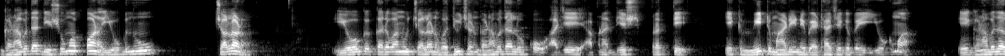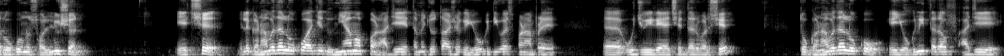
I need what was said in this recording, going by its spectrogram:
ઘણા બધા દેશોમાં પણ યોગનું ચલણ, યોગ કરવાનું ચલણ વધ્યું છે ઘણા બધા લોકો આજે આપણા દેશ પ્રત્યે એક મીટ માંડીને બેઠા છે કે ભાઈ યોગમાં એ ઘણા બધા રોગોનું સોલ્યુશન એ છે. એટલે ઘણા બધા લોકો આજે દુનિયામાં પણ આજે તમે જોતા હશો કે યોગ દિવસ પણ આપણે ઉજવી રહ્યા છે દર વર્ષે. તો ઘણા બધા લોકો એ યોગની તરફ આજે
